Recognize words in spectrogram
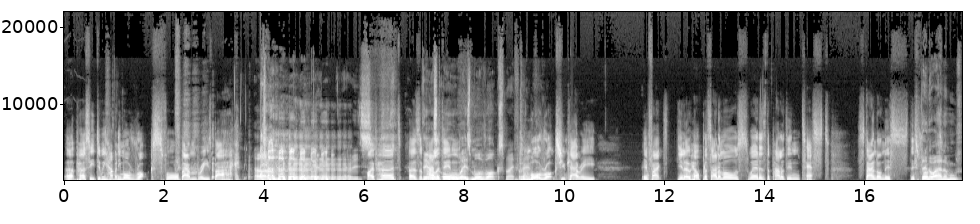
Uh, Percy, do we have any more rocks for Banbury's bag? Um, there is, I've heard as a there is paladin, always more rocks, my the more rocks you carry. In fact, you know, helpless animals. Where does the paladin test stand on this this They're not animals.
